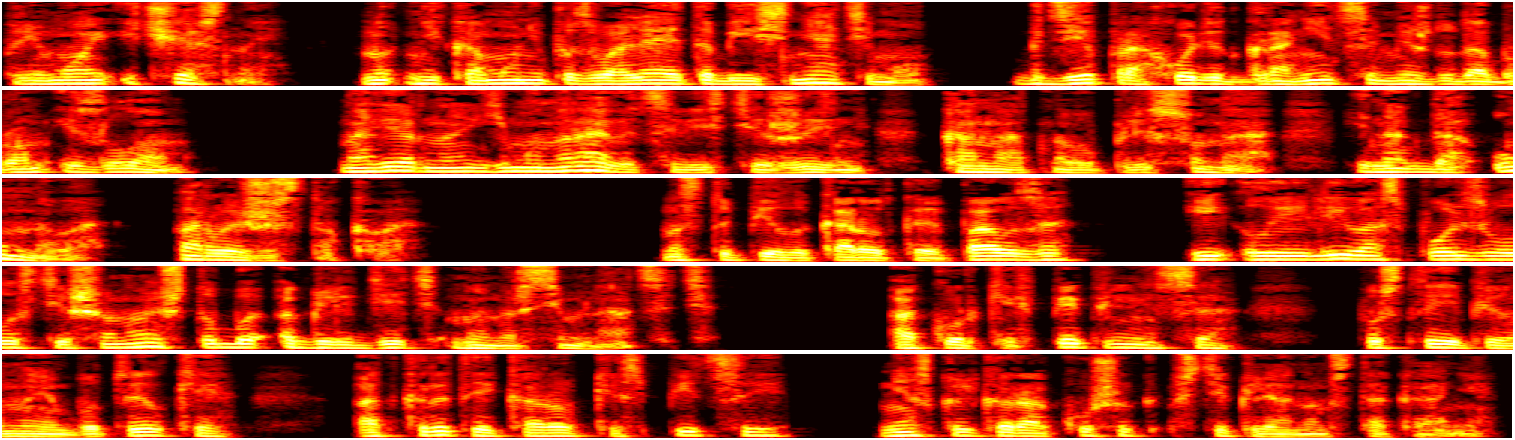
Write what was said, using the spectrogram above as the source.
прямой и честный, но никому не позволяет объяснять ему, где проходит граница между добром и злом. Наверное, ему нравится вести жизнь канатного плесуна, иногда умного, порой жестокого. Наступила короткая пауза, и Лейли воспользовалась тишиной, чтобы оглядеть номер 17. Окурки в пепельнице, пустые пивные бутылки, открытые коробки с несколько ракушек в стеклянном стакане,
